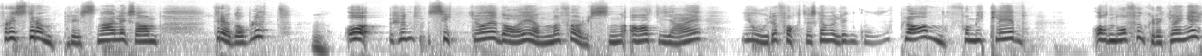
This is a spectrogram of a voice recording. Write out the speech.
Fordi strømprisene er liksom tredoblet. Og hun sitter jo da igjen med følelsen av at jeg gjorde faktisk en veldig god plan for mitt liv. Og nå funker det ikke lenger.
